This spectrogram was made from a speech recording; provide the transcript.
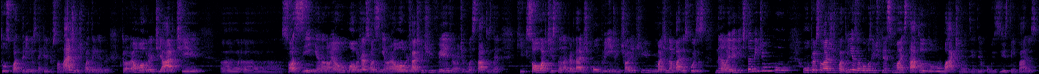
dos quadrinhos, né? aquele personagem de quadrinho, né? porque ela não é uma obra de arte uh, uh, sozinha, ela não é uma obra de arte sozinha, ela não é uma obra de arte que a gente vê geralmente algumas estátuas, né? que só o artista na verdade compreende, a gente olha e a gente imagina várias coisas. Não, ele é nitidamente um, um, um personagem de quadrinhos, é como se a gente fizesse uma estátua do Batman, entendeu? Como existem vários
